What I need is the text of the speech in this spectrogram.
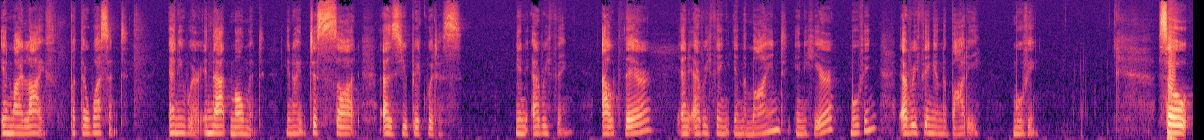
in my life, but there wasn't anywhere in that moment. You know, I just saw it as ubiquitous in everything out there and everything in the mind, in here, moving, everything in the body, moving. So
